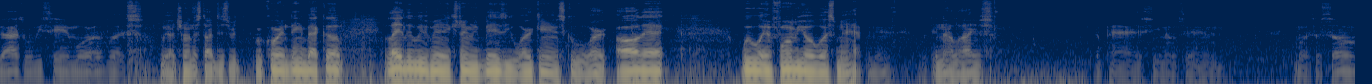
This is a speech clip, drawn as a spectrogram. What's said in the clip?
Guys will be seeing more of us. We are trying to start this re- recording thing back up. Lately, we've been extremely busy working, school work, all that. We will inform you of what's been happening within our lives. The past, you know what I'm saying, months or so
